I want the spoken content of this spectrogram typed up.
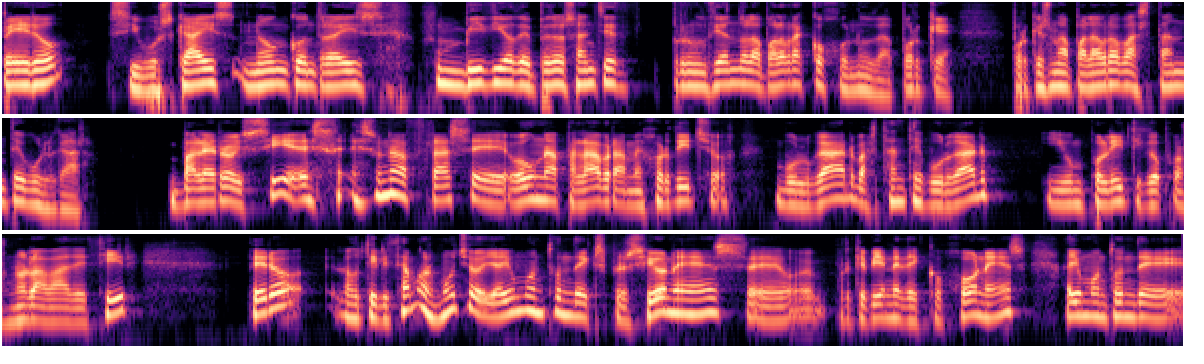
Pero si buscáis no encontraréis un vídeo de Pedro Sánchez pronunciando la palabra cojonuda. ¿Por qué? Porque es una palabra bastante vulgar. Vale, Roy, sí, es, es una frase o una palabra, mejor dicho, vulgar, bastante vulgar, y un político pues no la va a decir, pero la utilizamos mucho y hay un montón de expresiones, eh, porque viene de cojones, hay un montón de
